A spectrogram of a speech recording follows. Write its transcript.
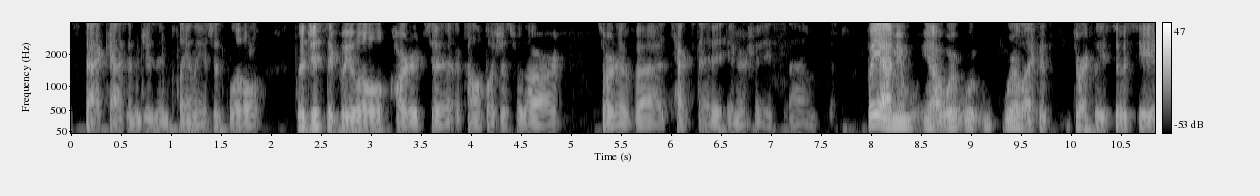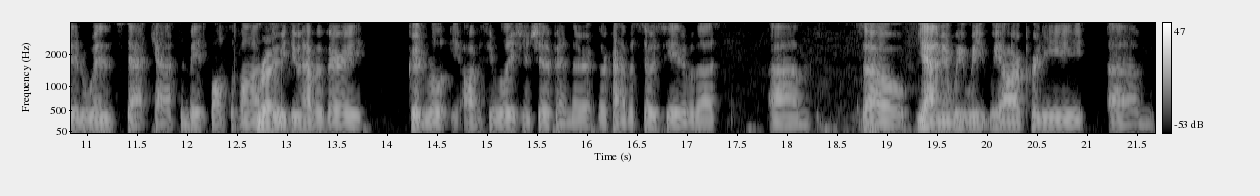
Statcast images in plainly, it's just a little logistically a little harder to accomplish just with our sort of uh, text edit interface. Um, but yeah, I mean, you know, we're, we're, we're like a, directly associated with Statcast and Baseball Savant, right. so we do have a very good, obviously, relationship, and they're they're kind of associated with us. Um, so yeah, I mean, we we, we are pretty. Um,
